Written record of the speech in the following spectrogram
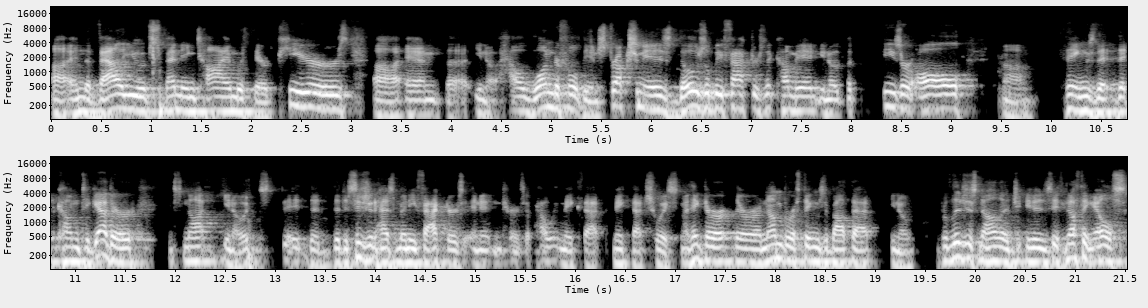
uh, and the value of spending time with their peers uh, and you know how wonderful the instruction is those will be factors that come in you know but these are all um, things that that come together it's not you know it's it, the, the decision has many factors in it in terms of how we make that make that choice. And i think there are there are a number of things about that you know religious knowledge is if nothing else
